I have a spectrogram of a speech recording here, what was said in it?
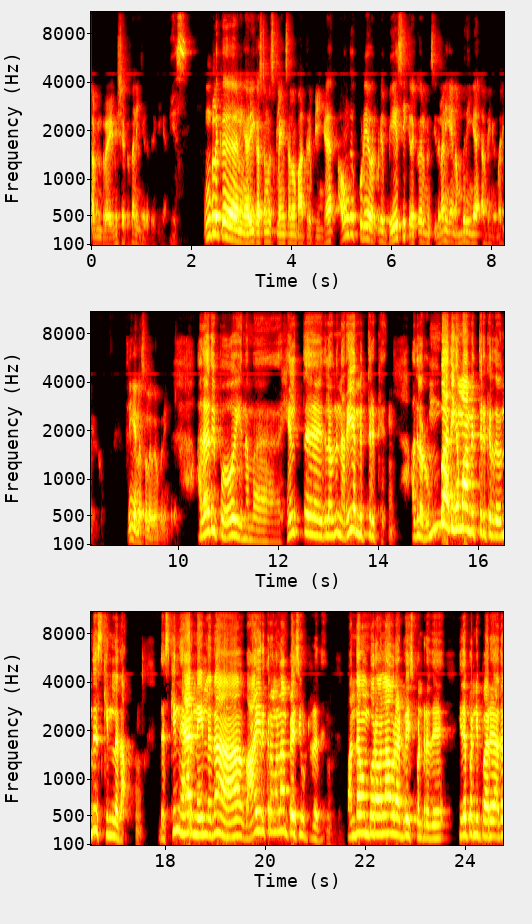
அப்படின்ற இனிஷியேட்டிவ் தான் நீங்க எடுத்திருக்கீங்க. எஸ் உங்களுக்கு நீங்க நிறைய கஸ்டமர்ஸ் கிளைண்ட்ஸ் எல்லாம் பார்த்திருப்பீங்க. அவங்க கூட வரக்கூடிய பேசிக் ரெக்குயர்மெண்ட்ஸ் இதெல்லாம் நீங்க ஏன் நம்புறீங்க அப்படிங்கிற மாதிரி இருக்கும். நீங்க என்ன சொல்ல விரும்புறீங்க? அதாவது இப்போ நம்ம ஹெல்த் இதுல வந்து நிறைய மித் இருக்கு. அதுல ரொம்ப அதிகமா மித் இருக்கிறது வந்து ஸ்கின்ல தான். இந்த ஸ்கின் ஹேர் நெயில்ல தான் வாய் இருக்கிறவங்கலாம் பேசி விட்டுறது. வந்தவன் போறவன்லாம் ஒரு அட்வைஸ் பண்றது. இதை பண்ணிப்பாரு அதை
